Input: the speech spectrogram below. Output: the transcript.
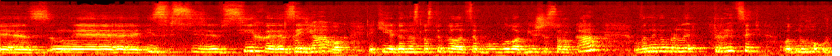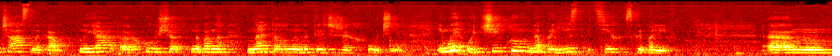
е, з, е, із всіх заявок, які до нас поступили, це було більше 40, вони вибрали 31 учасника. Ну я рахую, що напевно найталановитіших учнів. І ми очікуємо на приїзд цих скрипалів. Ем,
